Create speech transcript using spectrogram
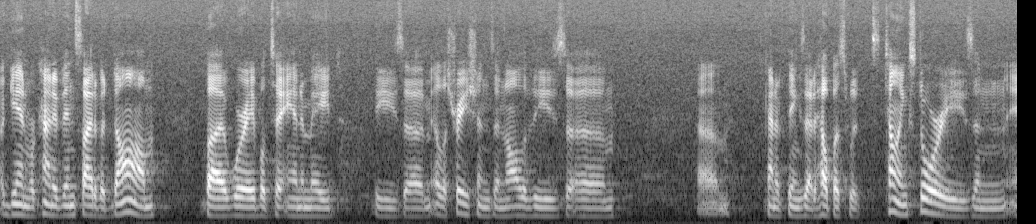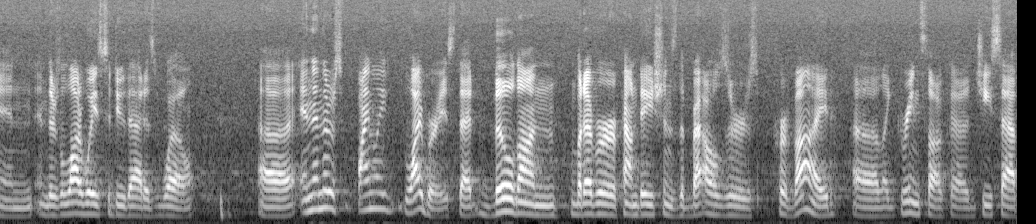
again, we're kind of inside of a DOM, but we're able to animate these um, illustrations and all of these um, um, kind of things that help us with telling stories, and, and, and there's a lot of ways to do that as well. Uh, and then there's finally libraries that build on whatever foundations the browsers provide, uh, like GreenSock, uh, GSAP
